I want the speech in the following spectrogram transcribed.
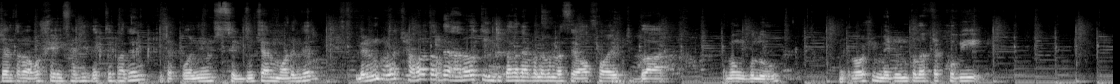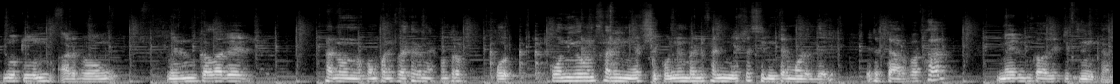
চান, তারা অবশ্যই এই ফ্যানটি দেখতে পারেন। এটা কোনিয়ন সিগনেচার মডেলের মেরুন কালার ছাড়াও তাদের আরও তিনটি কালার অ্যাভেলেবেল আছে অফ হোয়াইট ব্ল্যাক এবং ব্লু অবশ্যই মেরুন কালারটা খুবই নতুন আর এবং মেরুন কালারের ফ্যান অন্য কোম্পানি হয়ে থাকে না এখন তারা কোনিয়ন ফ্যানই নিয়ে এসছে কোনিয়ন ব্র্যান্ডের ফ্যান নিয়ে এসছে সিলিংটার মডেলের এটা চার পাখার মেরুন কালারের একটি সিলিং ফ্যান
